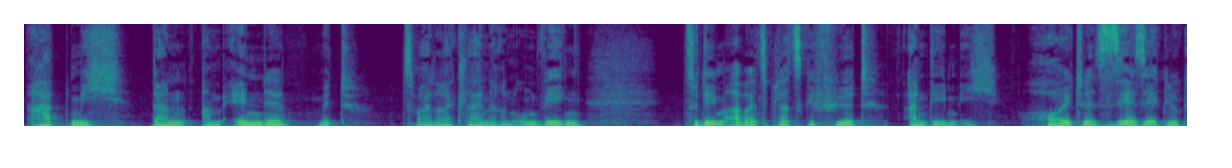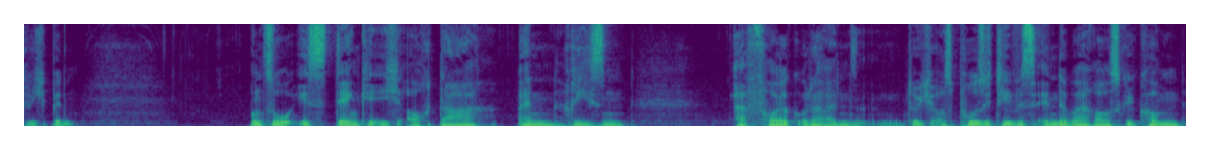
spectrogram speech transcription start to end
hat mich dann am Ende mit zwei, drei kleineren Umwegen zu dem Arbeitsplatz geführt, an dem ich heute sehr, sehr glücklich bin. Und so ist, denke ich, auch da ein Riesenerfolg oder ein durchaus positives Ende bei rausgekommen.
